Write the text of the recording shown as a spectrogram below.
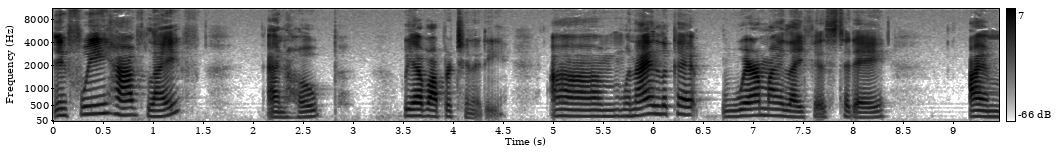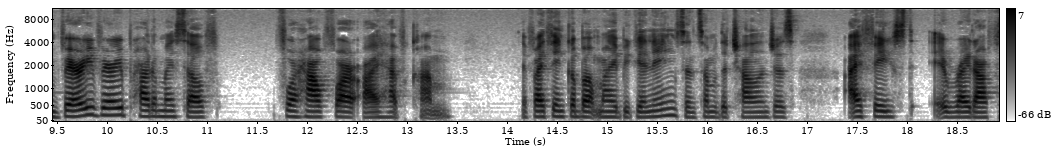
If we have life and hope, we have opportunity. Um, when I look at where my life is today, I'm very, very proud of myself for how far I have come. If I think about my beginnings and some of the challenges I faced eh, right off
